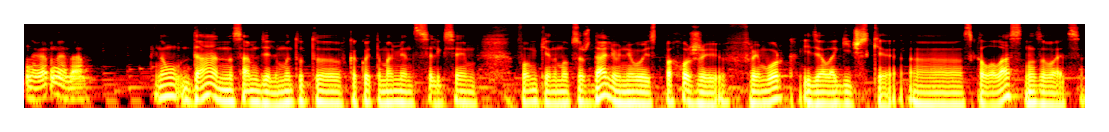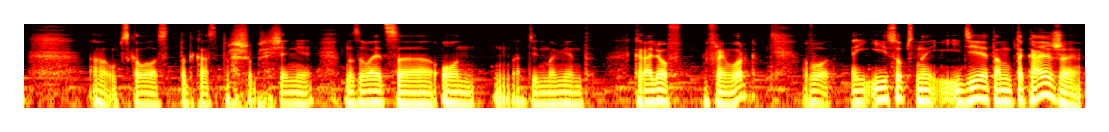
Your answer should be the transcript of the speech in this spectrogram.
Наверное, да. Ну да, на самом деле, мы тут э, в какой-то момент с Алексеем Фомкиным обсуждали, у него есть похожий фреймворк идеологически, э, Скалолаз называется. А, Скалолаз подкаст, прошу прощения. Называется он, один момент, Королев фреймворк. Вот. И, собственно, идея там такая же,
